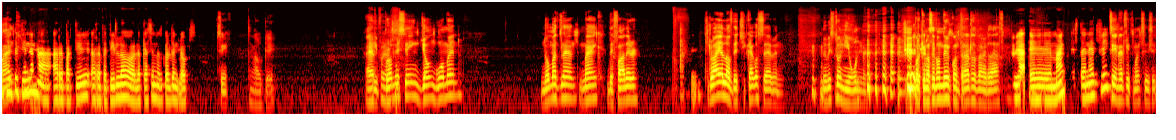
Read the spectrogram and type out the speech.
siempre tienden a, a repartir, a repetir lo, lo que hacen los Golden Globes. Sí. Ah, ok. Y pues, Promising Young Woman, Nomadland, Mank, The Father, Trial of the Chicago Seven. No he visto ni una. Porque no sé dónde encontrarlas, la verdad. Mira, eh, Mank está en Netflix Sí, en Netflix, Mank, sí, sí.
